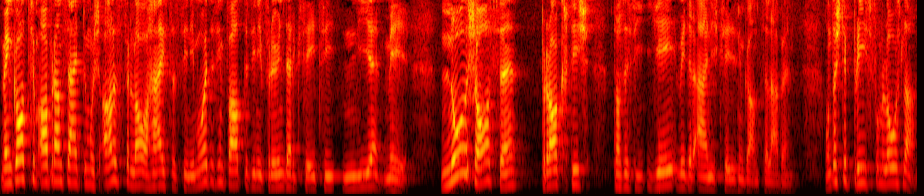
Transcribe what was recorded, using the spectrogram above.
Wenn Gott zum Abraham sagt, du musst alles verlassen, heisst das, seine Mutter, sein Vater, seine Freunde, er sieht sie nie mehr. Null Chance, praktisch, dass er sie je wieder einig sieht in seinem ganzen Leben. Und das ist der Preis vom Loslassen.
